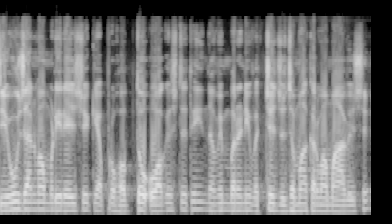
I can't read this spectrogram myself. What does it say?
તો એવું જાણવા મળી રહ્યું છે કે આપણો હપ્તો ઓગસ્ટથી નવેમ્બરની વચ્ચે જ જમા કરવામાં આવે છે.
